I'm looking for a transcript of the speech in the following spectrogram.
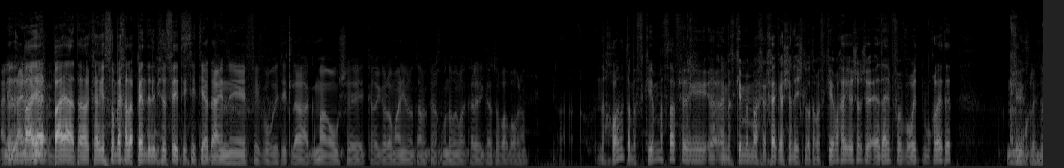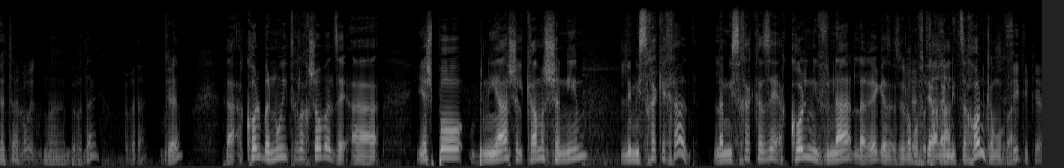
אני עדיין... בעיה, אני- בעיה, אתה כרגע סומך על הפנדלים של סיטי. סיטי עדיין אה, פייבוריטית לגמר ההוא שכרגע לא מעניין אותנו, כי אנחנו מדברים רק על הליגה הטובה בעולם. נכון, אתה מסכים, אסף? אני מסכים עם החלק השני שלו. אתה מסכים עם החלק הראשון שעדיין פייבוריטית מוחלטת? מה זה כן, מוחלט? בטח. בוודאי, בוודאי. כן. הכל בנוי, צריך לחשוב על זה. יש פה בנייה של כמה שנים למשחק אחד, למשחק הזה. הכל נבנה לרגע הזה. זה לא מבטיח להם. ניצחון כמובן. סיטי, כן.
